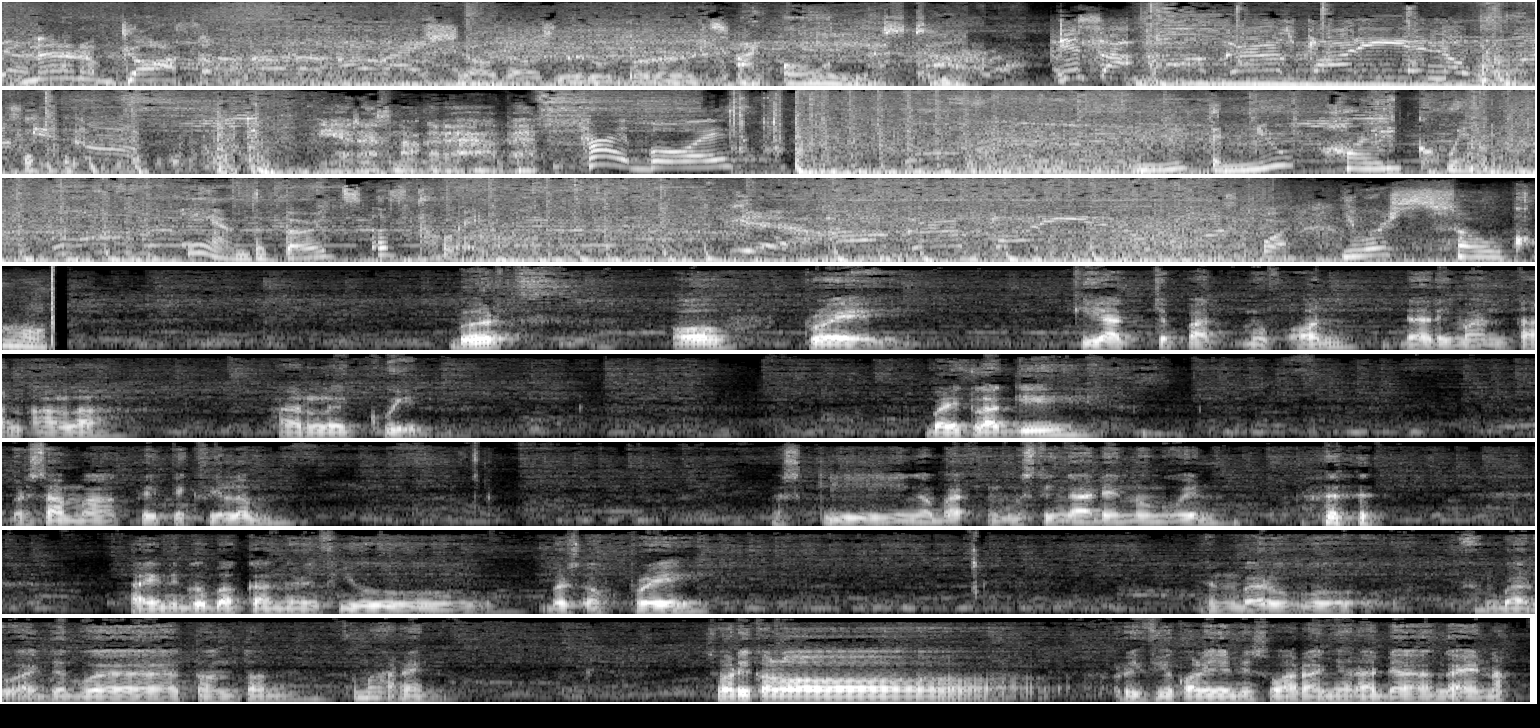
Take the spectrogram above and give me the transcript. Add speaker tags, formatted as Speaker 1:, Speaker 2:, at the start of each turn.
Speaker 1: Man of Gotham. Show those little birds I own this town.
Speaker 2: This a all girls party and no one's
Speaker 3: Yeah, that's not gonna happen.
Speaker 4: Hi, boys. Meet the new Harley Quinn and the Birds of Prey. Yeah, all girls party and no one's. What? You are so cool.
Speaker 5: Birds of Prey Kiat cepat move on dari mantan ala Harley Quinn. Balik lagi bersama Kritik Film. Meski nggak mesti nggak ada yang nungguin. Kali ini gue bakal nge-review Birds of Prey. Yang baru gue yang baru aja gue tonton kemarin. Sorry kalau review kali ini suaranya rada nggak enak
